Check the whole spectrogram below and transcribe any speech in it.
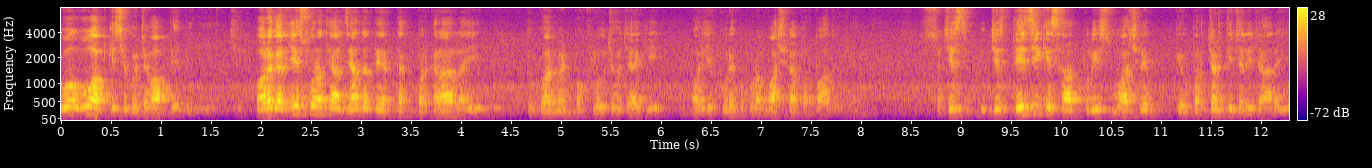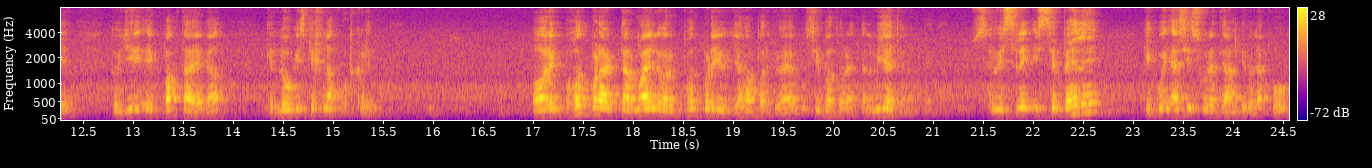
वो वो आप किसी को जवाब दे भी नहीं है। और अगर ये सूरत हाल ज़्यादा देर तक बरकरार रही तो गवर्नमेंट मफलूज हो जाएगी और ये पूरे का पूरा माशरा बर्बाद हो जाएगा। जिस जिस तेज़ी के साथ पुलिस माशरे के ऊपर चढ़ती चली जा रही है तो ये एक वक्त आएगा कि लोग इसके खिलाफ उठ खड़े होंगे और एक बहुत बड़ा टर्माइल और बहुत बड़ी यहाँ पर जो है मुसीबत और अलमिया जन्म देगा। तो इसलिए इससे पहले कि कोई ऐसी सूरत हाल डेवलप हो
